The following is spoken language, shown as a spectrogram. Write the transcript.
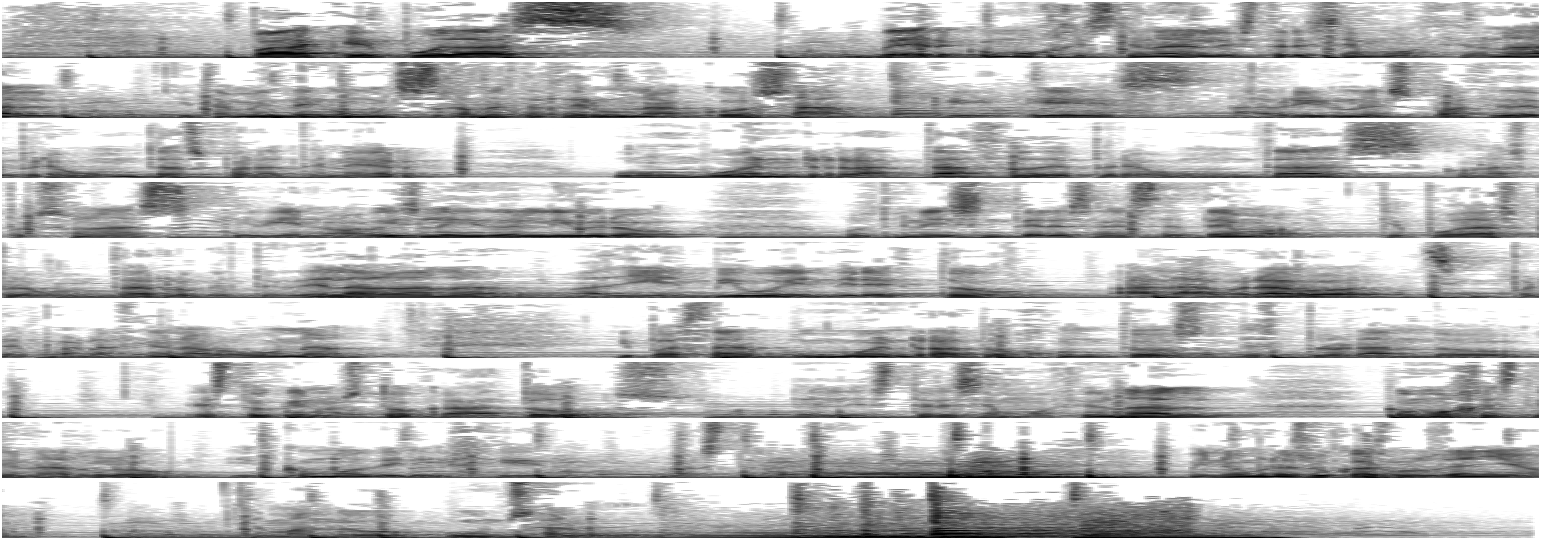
para que puedas ver cómo gestionar el estrés emocional. Y también tengo muchas ganas de hacer una cosa que es abrir un espacio de preguntas para tener un buen ratazo de preguntas con las personas que bien no habéis leído el libro o tenéis interés en este tema. Que puedas preguntar lo que te dé la gana, allí en vivo y en directo, a la brava, sin preparación alguna, y pasar un buen rato juntos explorando esto que nos toca a todos, el estrés emocional, cómo gestionarlo y cómo dirigir nuestra vida. Mi nombre es Lucas Burgueño, te mando un saludo.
